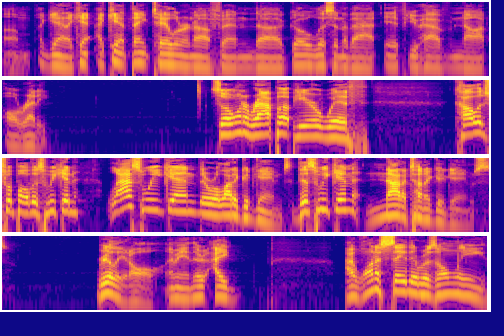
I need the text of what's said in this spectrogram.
um, again, I can't I can't thank Taylor enough, and uh, go listen to that if you have not already. So I want to wrap up here with college football this weekend. Last weekend there were a lot of good games. This weekend, not a ton of good games really at all. I mean, there I I want to say there was only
